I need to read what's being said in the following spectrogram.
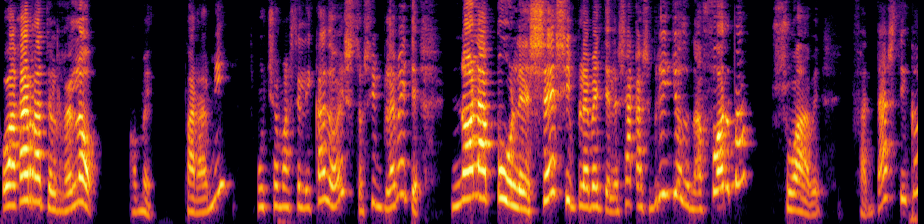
O agárrate el reloj. Hombre, para mí es mucho más delicado esto, simplemente. No la pules, ¿eh? Simplemente le sacas brillo de una forma suave. Fantástico,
